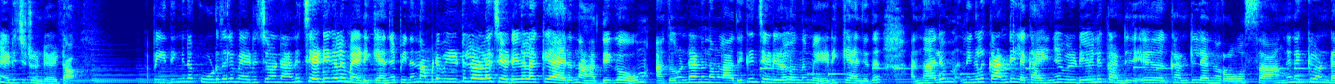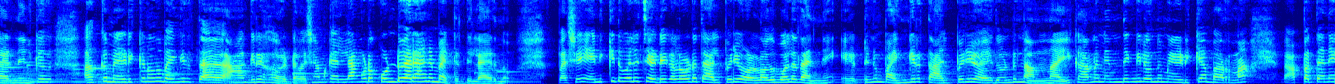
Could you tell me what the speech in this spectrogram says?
മേടിച്ചിട്ടുണ്ട് കേട്ടോ. അപ്പോൾ ഇതിങ്ങനെ കൂടുതൽ മേടിച്ചുകൊണ്ടാണ് ചെടികൾ മേടിക്കാഞ്ഞത്. പിന്നെ നമ്മുടെ വീട്ടിലുള്ള ചെടികളൊക്കെ ആയിരുന്നു അധികവും. അതുകൊണ്ടാണ് നമ്മൾ അധികം ചെടികളൊന്നും മേടിക്കാഞ്ഞത്. എന്നാലും നിങ്ങൾ കണ്ടില്ല കഴിഞ്ഞ വീഡിയോയിൽ കണ്ടി കണ്ടില്ലായിരുന്നു? റോസ അങ്ങനെയൊക്കെ ഉണ്ടായിരുന്നു. എനിക്ക് അതൊക്കെ മേടിക്കണമെന്ന് ഭയങ്കര ആഗ്രഹം കേട്ടോ. പക്ഷെ നമുക്ക് എല്ലാം കൂടെ കൊണ്ടുവരാനും പറ്റത്തില്ലായിരുന്നു. പക്ഷേ എനിക്കിതുപോലെ ചെടികളോട് താല്പര്യം ഉള്ളതുപോലെ തന്നെ ഏട്ടനും ഭയങ്കര താല്പര്യം ആയതുകൊണ്ട് നന്നായി. കാരണം എന്തെങ്കിലും ഒന്ന് മേടിക്കാൻ പറഞ്ഞാൽ അപ്പം തന്നെ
